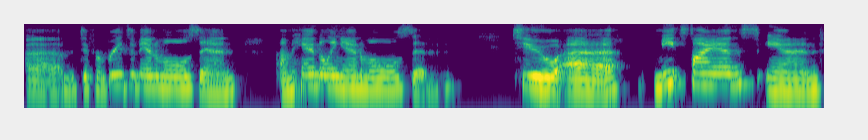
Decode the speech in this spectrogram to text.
um, different breeds of animals and um, handling animals, and to uh, meat science and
